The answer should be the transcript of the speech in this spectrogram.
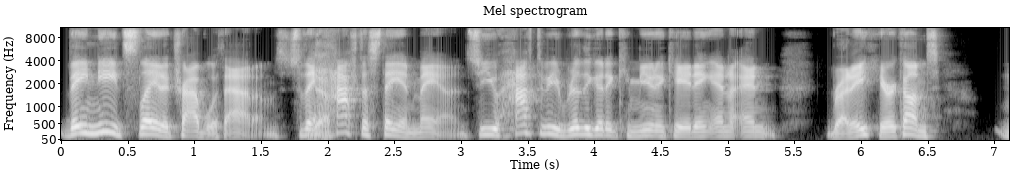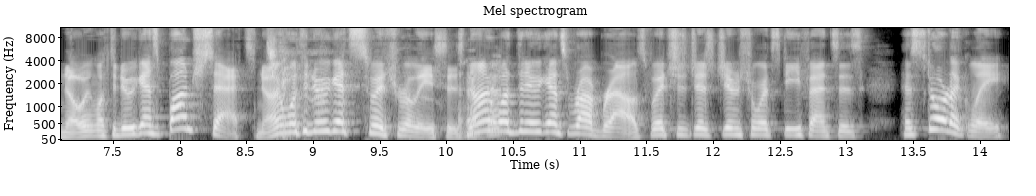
they need Slay to travel with Adams. So they Yeah. have to stay in man. So you have to be really good at communicating and and ready, here it comes. Knowing what to do against bunch sets, knowing what to do against switch releases, knowing what to do against rub routes, which is just Jim Schwartz defenses historically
